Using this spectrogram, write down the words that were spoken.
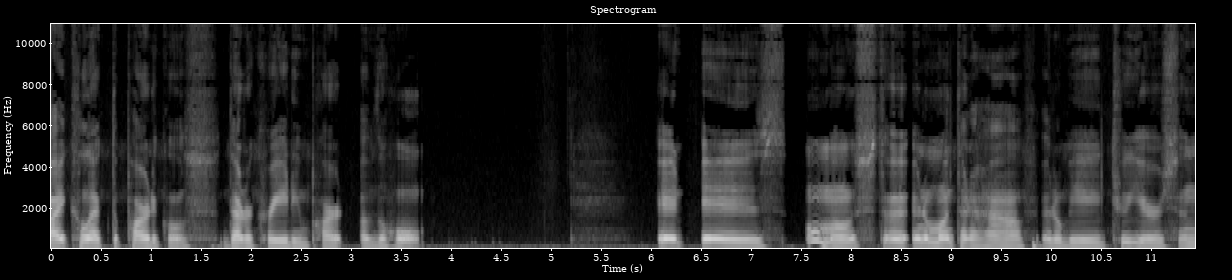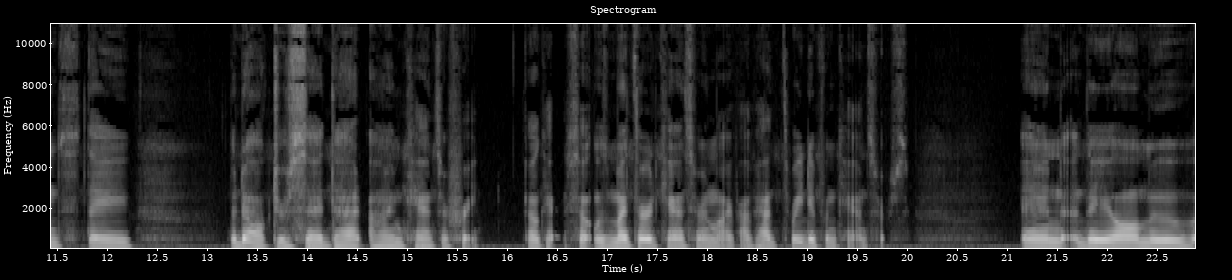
I collect the particles that are creating part of the whole. It is almost uh, in a month and a half. It'll be two years since they, the doctor said that I'm cancer free. Okay, so it was my third cancer in life. I've had three different cancers. And they all move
